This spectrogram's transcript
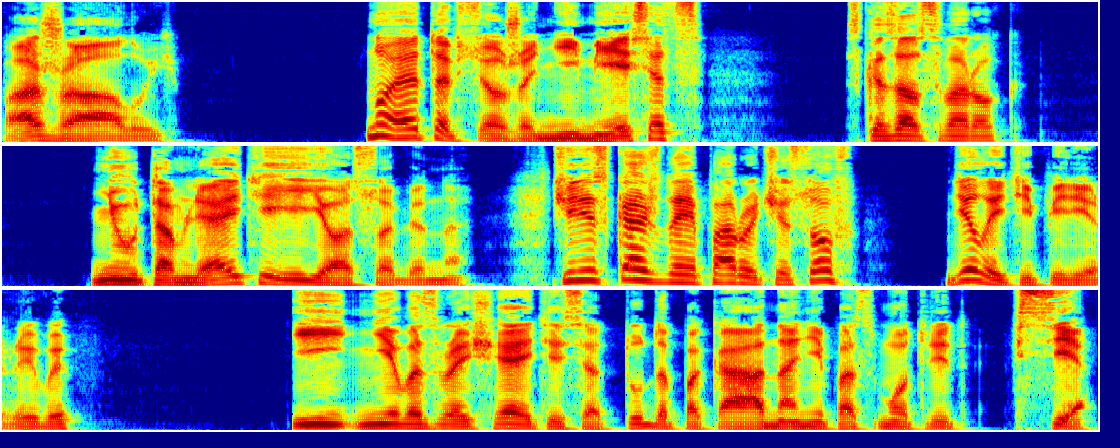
Пожалуй. Но это все же не месяц, сказал Сварог. Не утомляйте ее особенно. Через каждые пару часов делайте перерывы. И не возвращайтесь оттуда, пока она не посмотрит все.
